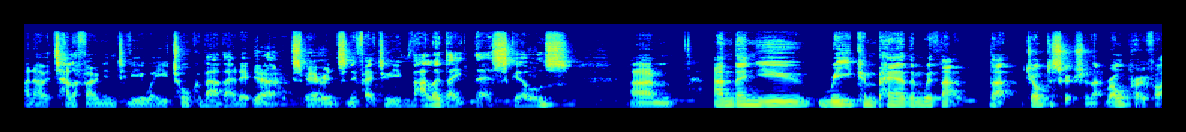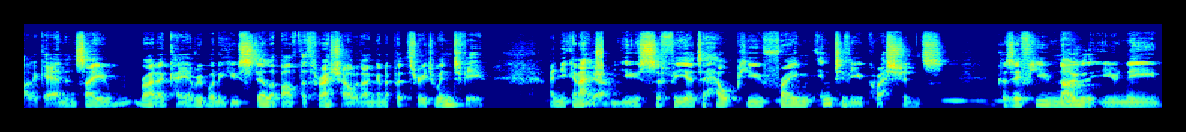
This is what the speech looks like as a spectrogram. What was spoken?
I know a telephone interview where you talk about that yeah, experience yeah. and effectively validate their skills um, and then you recompare them with that that job description, that role profile again, and say, right, okay, everybody who's still above the threshold, I'm going to put through to interview. And you can actually yeah. use SFIA to help you frame interview questions. Because if you know oh. that you need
